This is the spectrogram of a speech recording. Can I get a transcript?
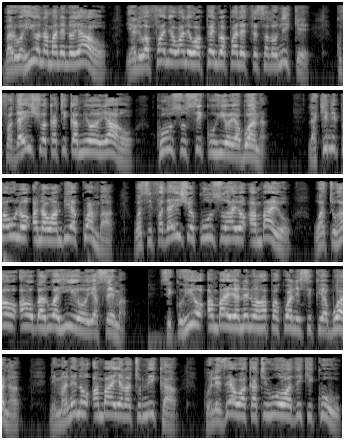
Barua hiyo na maneno yao yaliwafanya wale wapendwa pale thesalonike kufadhaishwa katika mioyo yao kuhusu siku hiyo ya bwana. Lakini paulo anawaambia kwamba wasifadhaishwe kuhusu hayo ambayo watu hao au barua hiyo yasema. Siku hiyo ambayo yanenwa hapa kuwa ni siku ya bwana ni maneno ambayo yanatumika kuelezea wakati huo wa dhiki kuu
